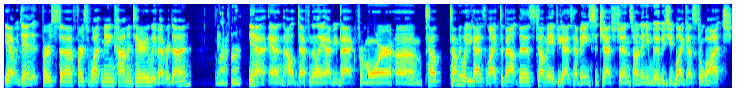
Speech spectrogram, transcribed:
yeah we did it. First uh, first Wut Mean commentary we've ever done. A lot of fun. Yeah, and I'll definitely have you back for more. Um, tell tell me what you guys liked about this. Tell me if you guys have any suggestions on any movies you'd like us to watch,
